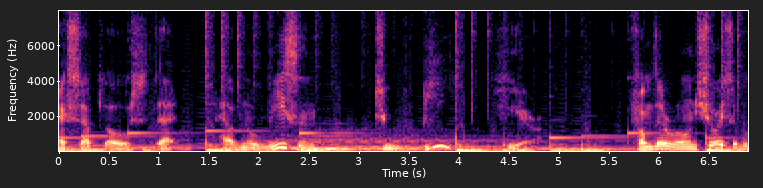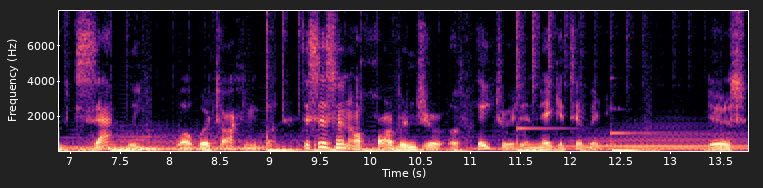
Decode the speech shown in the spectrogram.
except those that have no reason to be here from their own choice of exactly what we're talking about. This isn't a harbinger of hatred and negativity. There's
